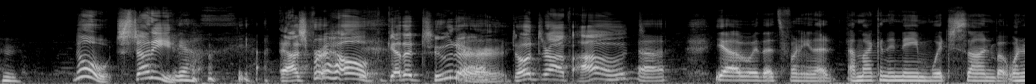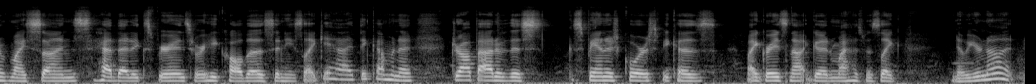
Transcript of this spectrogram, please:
Hmm. No, study. Yeah. yeah. Ask for help. Get a tutor. Yeah. Don't drop out. Yeah. Yeah, boy, that's funny. That I'm not going to name which son, but one of my sons had that experience where he called us and he's like, "Yeah, I think I'm going to drop out of this Spanish course because my grade's not good. And my husband's like, no, you're not.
